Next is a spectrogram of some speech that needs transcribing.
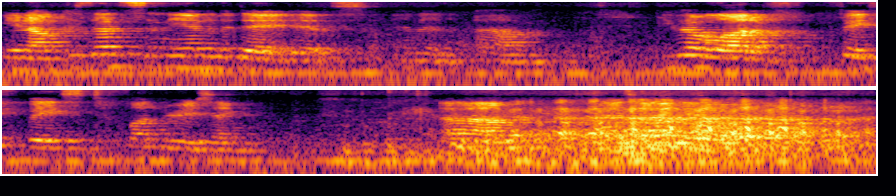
you know, because that's, in the end of the day, it is. And it, um, you have a lot of faith-based fundraising. Um, as I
